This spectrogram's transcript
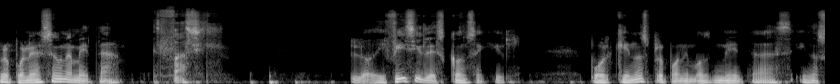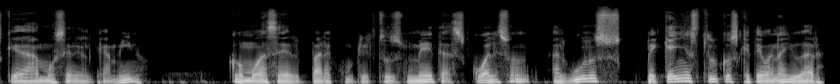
Proponerse una meta es fácil. Lo difícil es conseguirlo. ¿Por qué nos proponemos metas y nos quedamos en el camino? ¿Cómo hacer para cumplir tus metas? ¿Cuáles son algunos pequeños trucos que te van a ayudar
